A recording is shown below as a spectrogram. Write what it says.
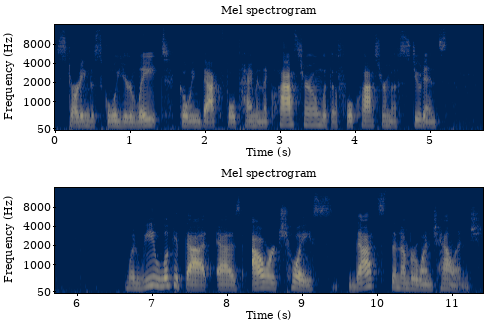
starting the school year late, going back full time in the classroom with a full classroom of students. When we look at that as our choice, that's the number one challenge.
